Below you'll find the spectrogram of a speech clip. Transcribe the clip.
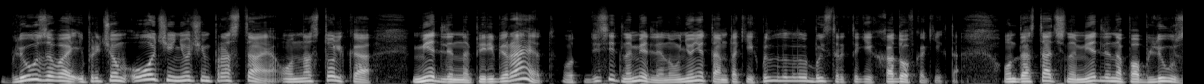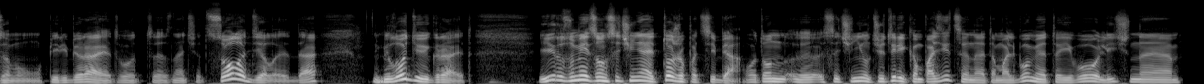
блюзовая, и причем очень-очень простая. Он настолько медленно перебирает, вот действительно медленно, у него нет там таких быстрых таких ходов каких-то. Он достаточно медленно по блюзовому перебирает, вот, значит, соло делает, да, мелодию играет. И, разумеется, он сочиняет тоже под себя. Вот он э, сочинил четыре композиции на этом альбоме, это его личная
